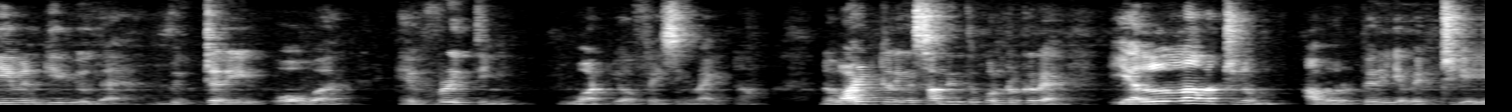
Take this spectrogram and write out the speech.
he will give you the victory over everything what you are facing right now. இந்த வாழ்க்கையில் நீங்கள் சந்தித்துக் கொண்டிருக்கிற எல்லாவற்றிலும் அவர் ஒரு பெரிய வெற்றியை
